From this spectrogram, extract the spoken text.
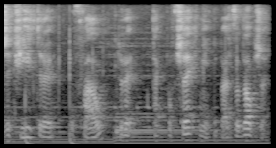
że filtry UV, które tak powszechnie i bardzo dobrze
